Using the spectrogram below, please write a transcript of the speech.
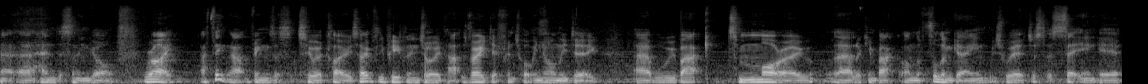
uh, Henderson in goal. Right, I think that brings us to a close. Hopefully, people enjoyed that. It's very different to what we normally do. Uh, we'll be back tomorrow, uh, looking back on the Fulham game, which we're just sitting here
